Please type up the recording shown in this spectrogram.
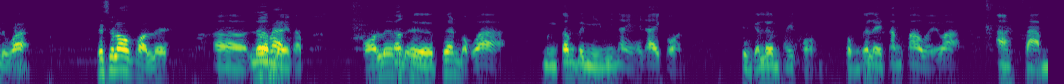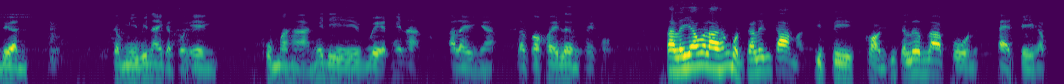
หรือว่าเนเชอรัลก่อนเลย เอ่อเริ่มเลยครับ อ๋อเริ่มก็เลคืยอเพื่อนบอกว่ามึงต้องไปมีวินัยให้ได้ก่อน ถึงจะเริ่มใช้ของ ผมก็เลยตั้งเป้าไว้ว่า อะสามเดือน จะมีวินัยกับตัวเอง คุมอาหารให้ดีเวทให้หนักอะไรอย่างเงี้ยแล้วก็ค่อยเริ่มใช้ของแต่ระยะเวลาทั้งหมดการเล่นกล้ามอะกี่ปีก่อนที่จะเริ่มล่าโปรเนี่ยแปดปีครับ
